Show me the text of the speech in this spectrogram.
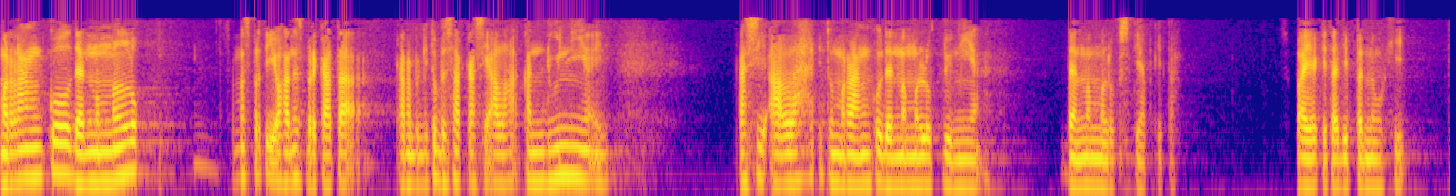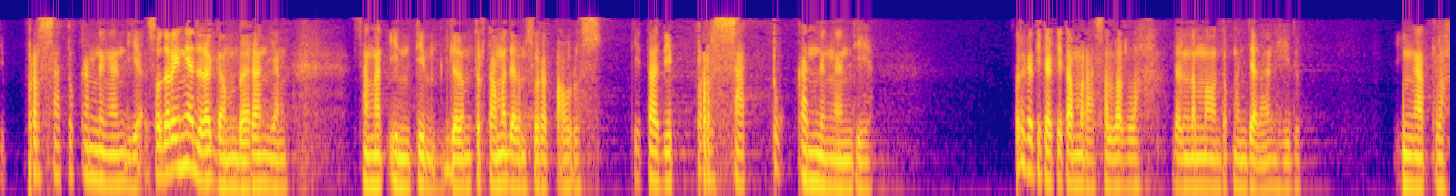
Merangkul dan memeluk. Sama seperti Yohanes berkata, karena begitu besar kasih Allah akan dunia ini. Kasih Allah itu merangkul dan memeluk dunia. Dan memeluk setiap kita. Supaya kita dipenuhi. Dipersatukan dengan dia. Saudara ini adalah gambaran yang sangat intim. dalam Terutama dalam surat Paulus. Kita dipersatukan dengan dia. Saudara ketika kita merasa lelah dan lemah untuk menjalani hidup. Ingatlah.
